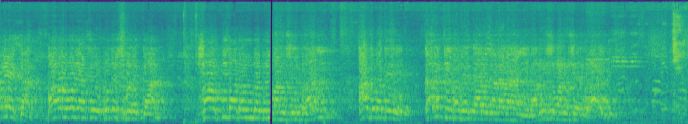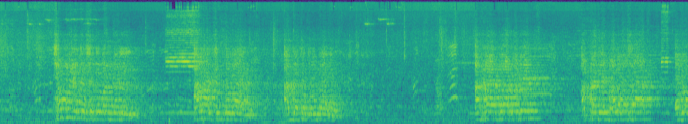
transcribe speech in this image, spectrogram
অনেক গান। বাউল মনে আছে উপদেশমূলক গান। সব দ্বিধাদ্বন্দ্ব বলে মানুষের ভাই, আজ বাদে কার কীভাবে কারও জানা নাই? মানুষ মানুষের ভাই। সম্মানিত সুধী মন্ডলী আমার ছোট্ট ভাই আমরা তো দুই ভাই আপনারা দোয়া করবেন, আপনাদের ভালোবাসা এবং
